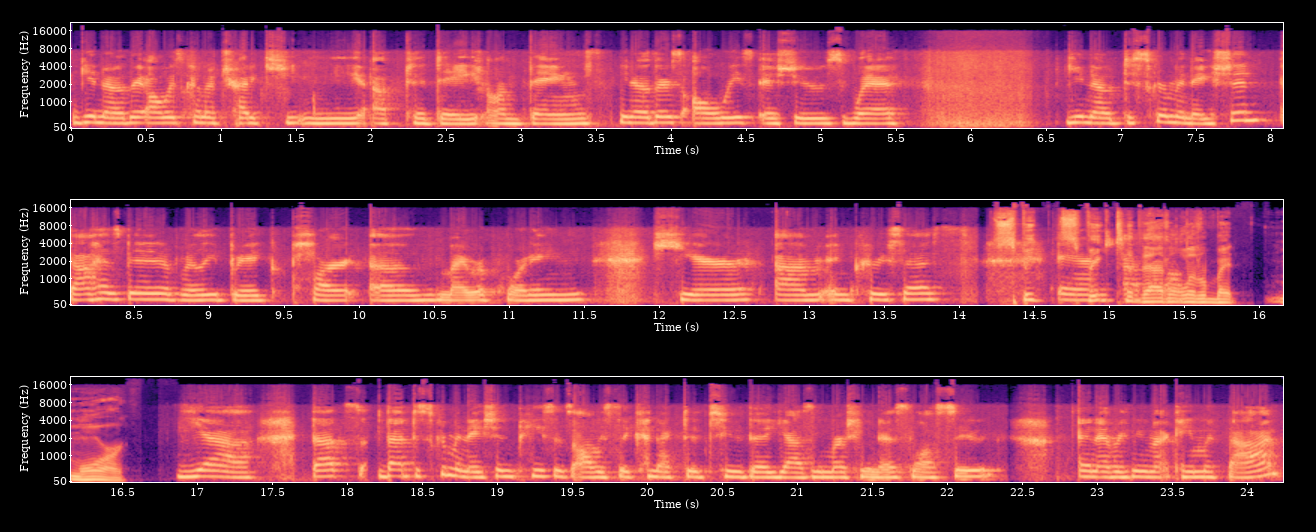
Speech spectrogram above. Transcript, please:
you know, they always kind of try to keep me up to date on things. You know, there's always issues with you know, discrimination. That has been a really big part of my reporting here um, in Cruces. Speak, speak to that a little bit more. Yeah, that's that discrimination piece is obviously connected to the Yazzie Martinez lawsuit and everything that came with that.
